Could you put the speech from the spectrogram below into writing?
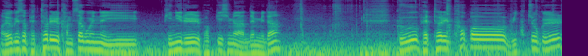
어, 여기서 배터리를 감싸고 있는 이 비닐을 벗기시면 안 됩니다. 그후 배터리 커버 위쪽을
